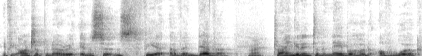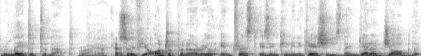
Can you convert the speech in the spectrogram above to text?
if you're entrepreneurial in a certain sphere of endeavor, Right. try and get into the neighborhood of work related to that. Right. Okay. So if your entrepreneurial interest is in communications, then get a job that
